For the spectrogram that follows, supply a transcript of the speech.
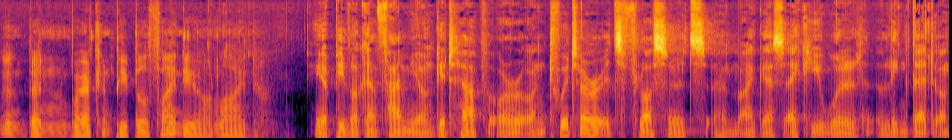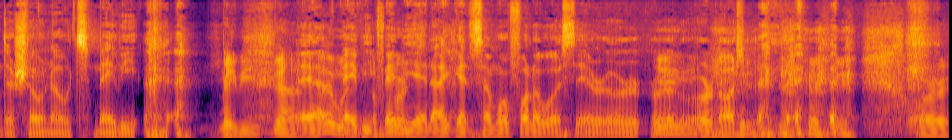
And then where can people find you online? Yeah, people can find me on GitHub or on Twitter. It's Flossels. Um, I guess Eki will link that on the show notes, maybe. Maybe, yeah, yeah, would, maybe, maybe, course. and I get some more followers there, or or, Yeah, or not. or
